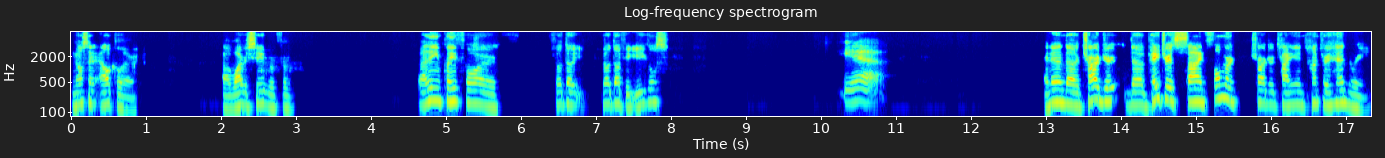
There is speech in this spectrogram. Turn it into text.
Nelson Agholor, a wide receiver for. I think he played for Philadelphia, Philadelphia Eagles. Yeah. And then the Charger, the Patriots signed former Charger tight end Hunter Henry,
